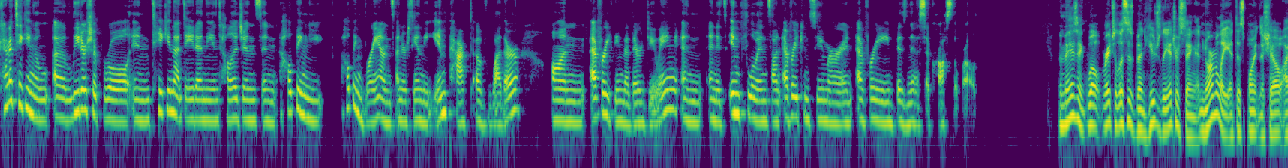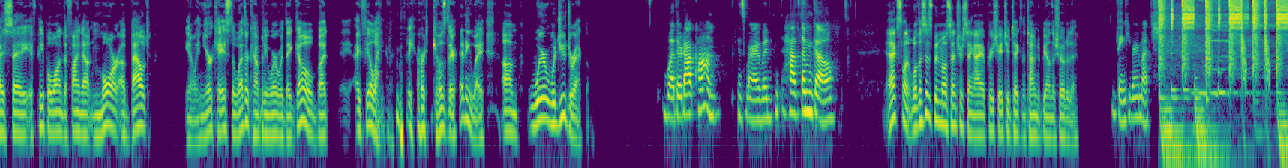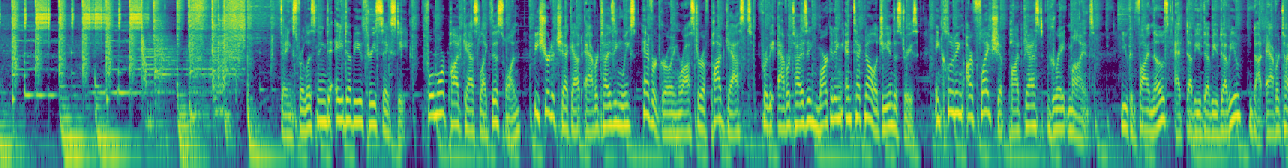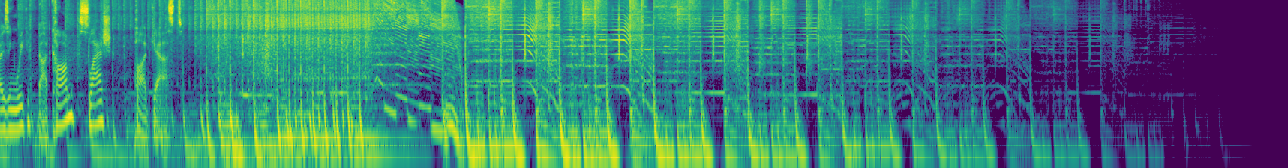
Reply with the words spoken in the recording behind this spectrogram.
kind of taking a, a leadership role in taking that data and the intelligence and helping helping brands understand the impact of weather on everything that they're doing and and its influence on every consumer and every business across the world. Amazing. Well, Rachel, this has been hugely interesting. And normally at this point in the show, I say if people wanted to find out more about, you know, in your case, the weather company, where would they go? But I I feel like everybody already goes there anyway. Um, where would you direct them? Weather.com is where I would have them go. Excellent. Well, this has been most interesting. I appreciate you taking the time to be on the show today. Thank you very much. Thanks for listening to AW360. For more podcasts like this one, be sure to check out Advertising Week's ever growing roster of podcasts for the advertising, marketing, and technology industries, including our flagship podcast, Great Minds. You can find those at www.advertisingweek.com slash podcasts.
